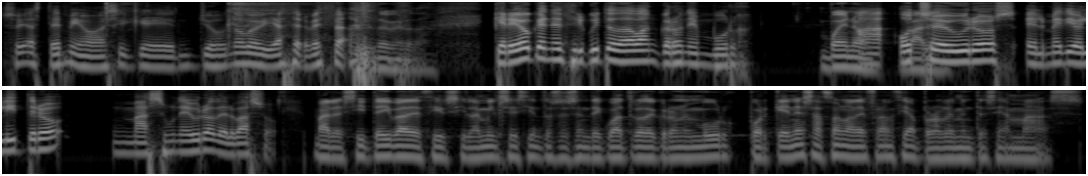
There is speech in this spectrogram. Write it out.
soy astemio, así que yo no bebía cerveza. De verdad. Creo que en el circuito daban Kronenburg Bueno, a 8 vale, euros el medio litro más un euro del vaso. vale, sí te iba a decir si la 1664 de Cronenburg, porque en esa zona de Francia probablemente sean más,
